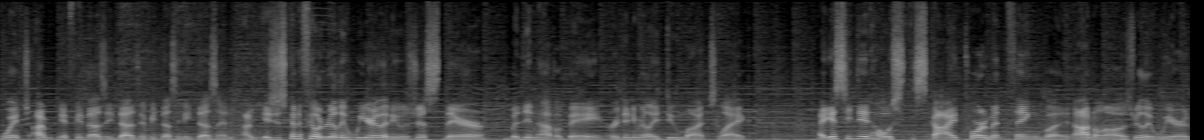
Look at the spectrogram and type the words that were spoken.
which I'm, if he does, he does. If he doesn't, he doesn't. I'm, it's just gonna feel really weird that he was just there but didn't have a bay or didn't really do much. Like, I guess he did host the Sky tournament thing, but I don't know. It was really weird.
